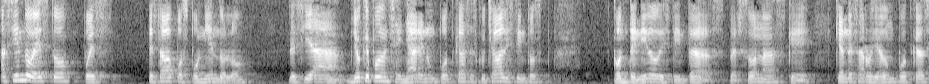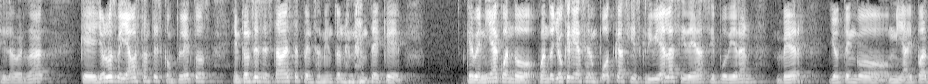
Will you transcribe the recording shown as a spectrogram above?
haciendo esto, pues estaba posponiéndolo. Decía, ¿yo qué puedo enseñar en un podcast? Escuchaba distintos contenidos, distintas personas que, que han desarrollado un podcast y la verdad que yo los veía bastante completos, entonces estaba este pensamiento en mi mente que, que venía cuando, cuando yo quería hacer un podcast y escribía las ideas, si pudieran ver, yo tengo mi iPad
